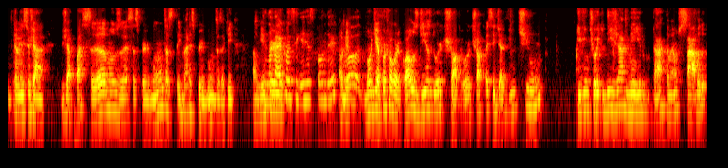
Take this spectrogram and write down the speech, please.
então isso já já passamos essas perguntas, tem várias perguntas aqui. Alguém não vai conseguir responder Alguém... Bom dia, por favor, qual os dias do workshop? O workshop vai ser dia 21 e 28 de janeiro, tá? Então é um sábado,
